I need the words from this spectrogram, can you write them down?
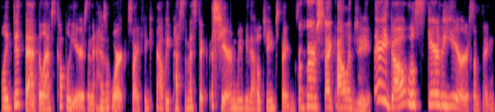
Well, I did that the last couple years and it hasn't worked. So I figure I'll be pessimistic this year and maybe that'll change things. Reverse psychology. There you go. We'll scare the year or something.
